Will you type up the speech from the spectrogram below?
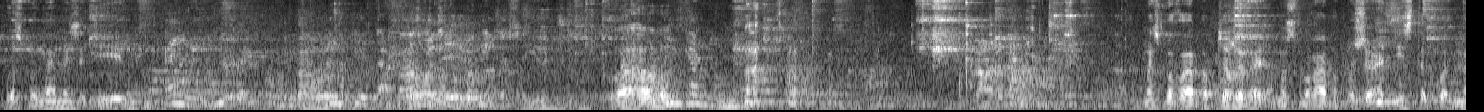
Boss po namin sa GMA. Ayun. Bawal, bawal sa ako makita sa YouTube. Wow! Mas makapa po siya, mas makapa po siya artista po, no?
